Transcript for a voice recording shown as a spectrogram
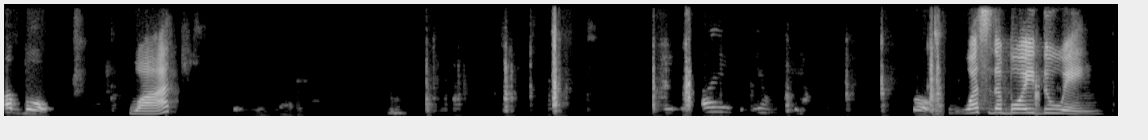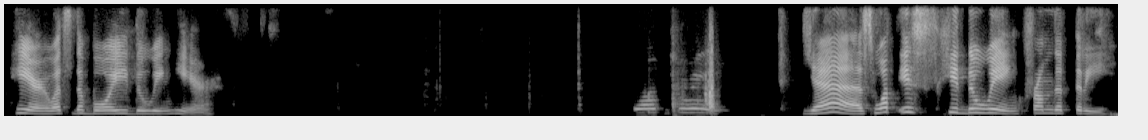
A book. what? Ay, yeah, yeah. Book. What's the boy doing here? What's the boy doing here? Tree. Yes, what is he doing from the tree?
